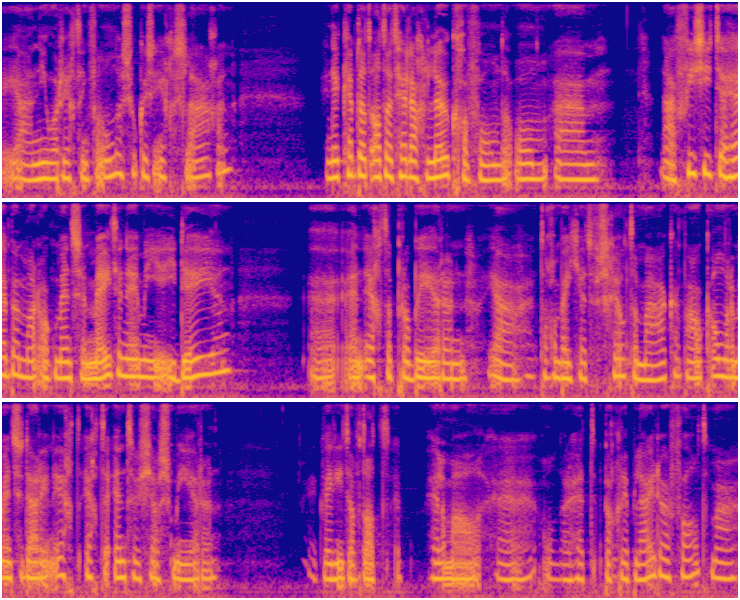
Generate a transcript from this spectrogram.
ja, een nieuwe richting van onderzoek is ingeslagen. En ik heb dat altijd heel erg leuk gevonden om um, nou, visie te hebben, maar ook mensen mee te nemen in je ideeën. En echt te proberen ja, toch een beetje het verschil te maken, maar ook andere mensen daarin echt, echt te enthousiasmeren. Ik weet niet of dat helemaal eh, onder het begrip leider valt. Maar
